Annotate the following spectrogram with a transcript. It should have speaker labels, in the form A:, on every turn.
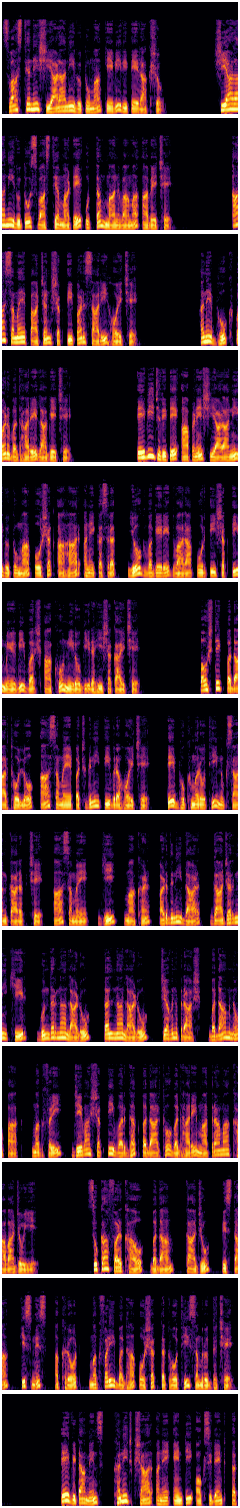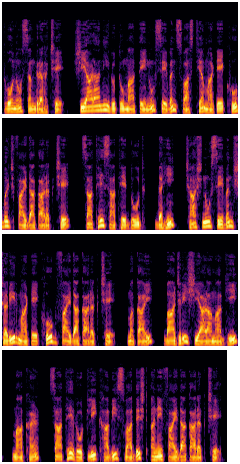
A: સ્વાસ્થ્યને શિયાળાની ઋતુમાં કેવી રીતે રાખશો? શિયાળાની ઋતુ સ્વાસ્થ્ય માટે ઉત્તમ માનવામાં આવે છે. આ સમયે પાચન શક્તિ પણ સારી હોય છે. અને ભૂખ પણ વધારે લાગે છે. તેવી જ રીતે આપણે શિયાળાની ઋતુમાં પોષક આહાર અને કસરત, યોગ વગેરે દ્વારા પૂરતી શક્તિ મેળવી વર્ષ આખું નિરોગી રહી શકાય છે. પૌષ્ટિક પદાર્થો લો, આ સમયે પચગની તીવ્ર હોય છે, તે ભૂખમરોથી નુકસાનકારક છે, આ સમયે ઘી, માખણ, અડદની દાળ, ગાજરની ખીર, ગુંદરના લાડુ, તલના લાડુ, ચ્યવનપ્રાશ, બદામનો પાક, મગફળી જેવા શક્તિવર્ધક પદાર્થો વધારે માત્રામાં ખાવા જોઈએ. સૂકા ફળ ખાઓ, બદામ, કાજુ, પિસ્તા, કિસમિસ, અખરોટ, મગફળી બધા પોષક તત્વોથી સમૃદ્ધ છે. તે વિટામિન્સ, ખનિજ ક્ષાર અને એન્ટીઓક્સિડન્ટ તત્વોનો સંગ્રહ છે. શિયાળાની ઋતુમાં તેનું સેવન સ્વાસ્થ્ય માટે ખૂબ જ ફાયદાકારક છે. સાથે સાથે દૂધ, દહીં, છાશનું સેવન શરીર માટે ખૂબ ફાયદાકારક છે. મકાઈ, બાજરી શિયાળામાં ઘી, માખણ, સાથે રોટલી ખાવી સ્વાદિષ્ટ અને ફાયદાકારક છે.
